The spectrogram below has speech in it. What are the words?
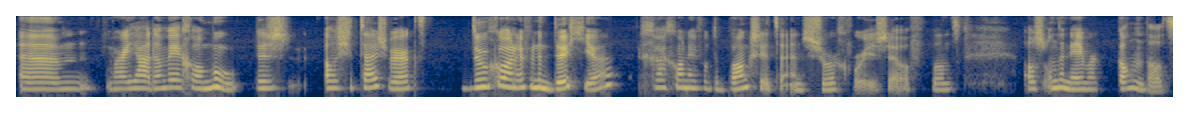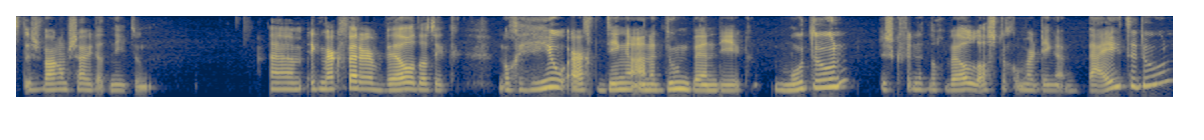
Ehm, maar ja, dan ben je gewoon moe. Dus als je thuis werkt, doe gewoon even een dutje. Ga gewoon even op de bank zitten en zorg voor jezelf. Want als ondernemer kan dat. Dus waarom zou je dat niet doen? Um, ik merk verder wel dat ik nog heel erg dingen aan het doen ben die ik moet doen. Dus ik vind het nog wel lastig om er dingen bij te doen,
